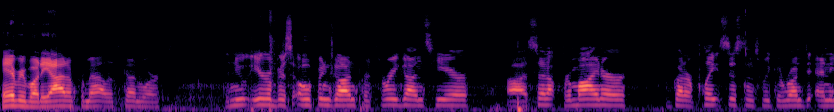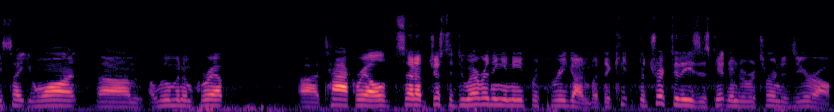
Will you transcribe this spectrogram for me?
Hey everybody, Adam from Atlas Gunworks. The new Erebus open gun for three guns here, uh, set up for minor. We've got our plate systems we can run to any sight you want. Um, aluminum grip, uh, tack rail, set up just to do everything you need for three gun. But the, key, the trick to these is getting them to return to zero.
